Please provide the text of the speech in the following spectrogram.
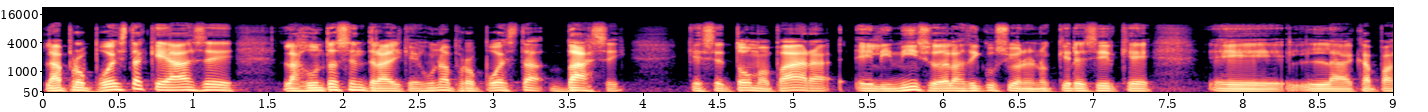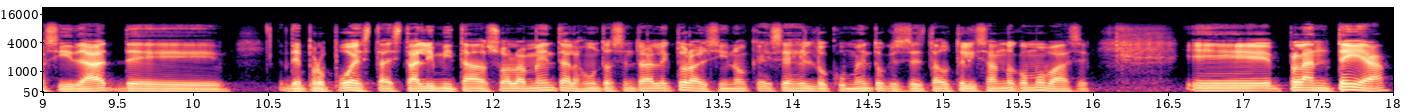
la propuesta que hace la Junta Central, que es una propuesta base que se toma para el inicio de las discusiones, no quiere decir que eh, la capacidad de, propuesta está limitada solamente a la Junta Central Electoral, sino que ese es el documento que se está utilizando como base, eh, plantea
